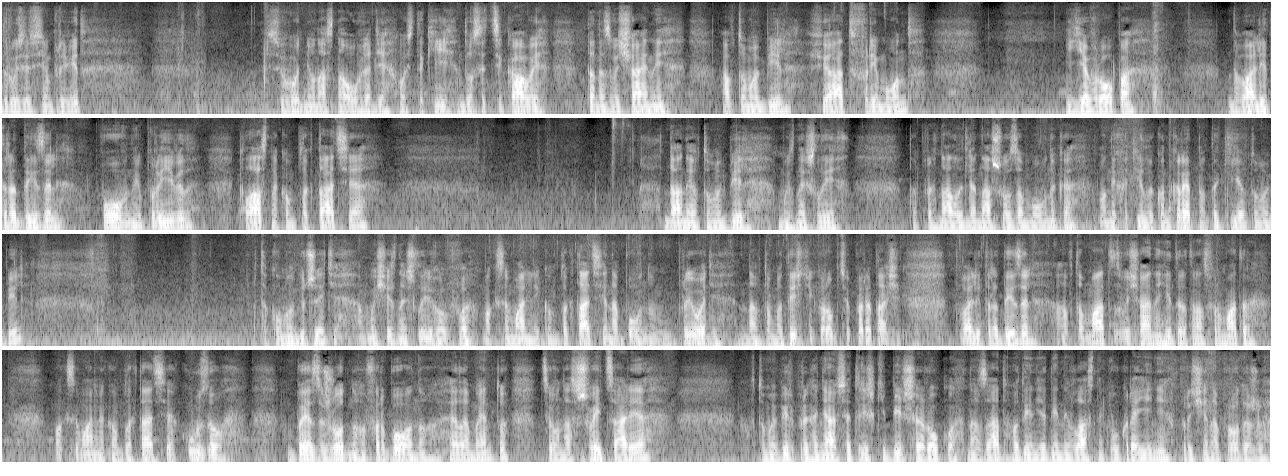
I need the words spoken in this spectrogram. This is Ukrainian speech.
Друзі, всім привіт! Сьогодні у нас на огляді ось такий досить цікавий та незвичайний автомобіль Fiat Fremont Європа. 2 літра дизель, повний привід, класна комплектація. Даний автомобіль ми знайшли та пригнали для нашого замовника. Вони хотіли конкретно такий автомобіль такому бюджеті. А ми ще знайшли його в максимальній комплектації на повному приводі на автоматичній коробці передач. 2 літра дизель, автомат, звичайний гідротрансформатор, максимальна комплектація, кузов без жодного фарбованого елементу. Це у нас Швейцарія. Автомобіль приганявся трішки більше року назад. Один єдиний власник в Україні. Причина продажу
